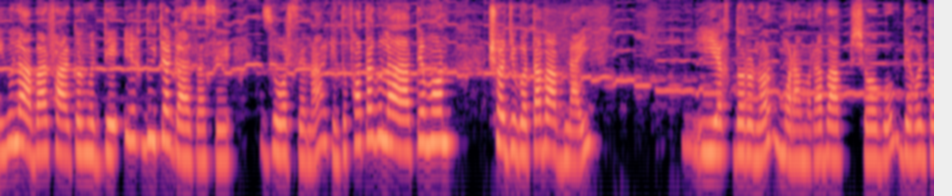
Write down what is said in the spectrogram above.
এগুলা আবার পার্কের মধ্যে এক, দুইটা গাছ আছে, ঝরছে না, কিন্তু ফাতাগুলা তেমন সজীবতা ভাব নাই। ই এক ধরনের মরা মরা ভাব সব দেখুন তো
